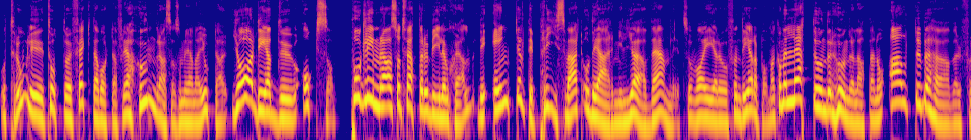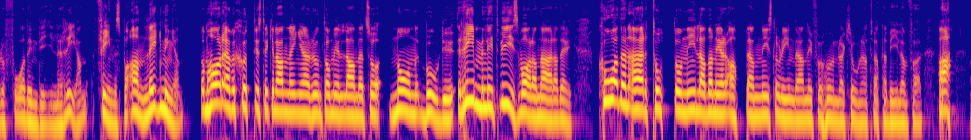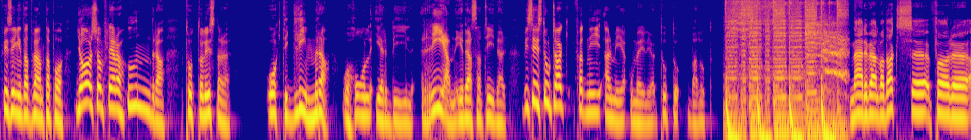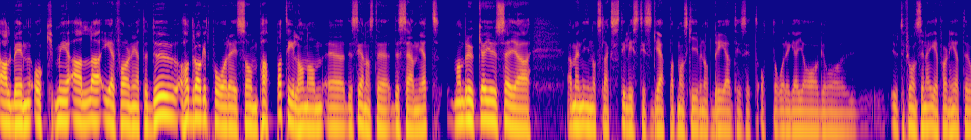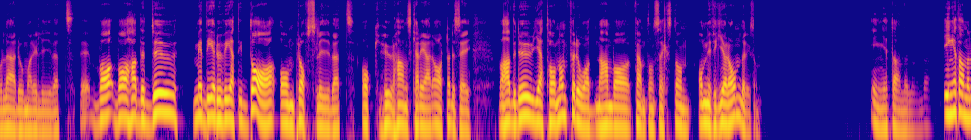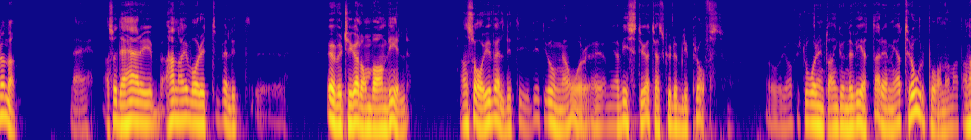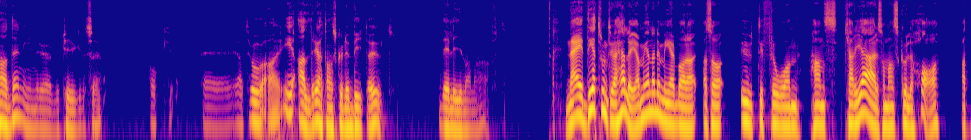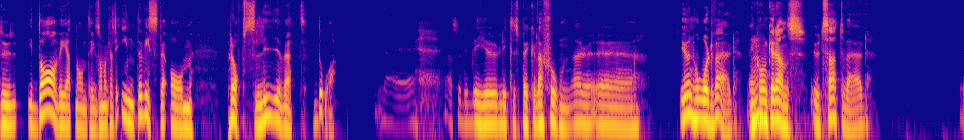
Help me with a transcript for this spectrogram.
otrolig Toto-effekt där borta, flera hundra alltså som redan har gjort det här. Gör det du också. På Glimra så tvättar du bilen själv. Det är enkelt, det är prisvärt och det är miljövänligt. Så vad är det att fundera på? Man kommer lätt under hundralappen och allt du behöver för att få din bil ren finns på anläggningen. De har över 70 stycken anläggningar runt om i landet så någon borde ju rimligtvis vara nära dig. Koden är TOTO, ni laddar ner appen, ni slår in den, ni får 100 kronor att tvätta bilen för. Ah, finns inget att vänta på. Gör som flera hundra Toto-lyssnare. Åk till Glimra och håll er bil ren i dessa tider. Vi säger stort tack för att ni är med och möjliggör Toto Balotto. När det väl var dags eh, för eh, Albin och med alla erfarenheter du har dragit på dig som pappa till honom eh, det senaste decenniet. Man brukar ju säga ja, men i något slags stilistiskt grepp att man skriver något brev till sitt åttaåriga jag och utifrån sina erfarenheter och lärdomar i livet. Vad, vad hade du med det du vet idag om proffslivet och hur hans karriär artade sig, vad hade du gett honom för råd när han var 15-16 om ni fick göra om det? Liksom? Inget annorlunda. Inget annorlunda? Nej, alltså det här är, han har ju varit väldigt eh, övertygad om vad han vill. Han sa ju väldigt tidigt i unga år, eh, jag visste ju att jag skulle bli proffs. Och jag förstår inte hur han kunde veta det, men jag tror på honom att han hade en inre övertygelse. Och eh, jag tror aldrig att han skulle byta ut det liv han har haft. Nej, det tror inte jag heller. Jag menade mer bara alltså, utifrån hans karriär som han skulle ha, att du idag vet någonting som man kanske inte visste om proffslivet då. Nej, alltså det blir ju lite spekulationer. Eh, det är ju en hård värld, en mm. konkurrensutsatt värld. Eh,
